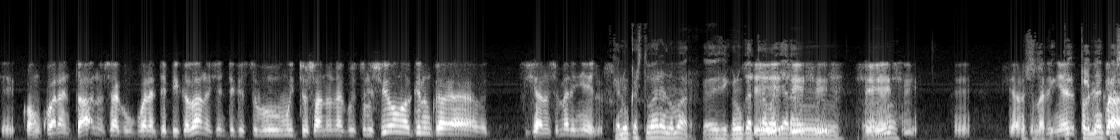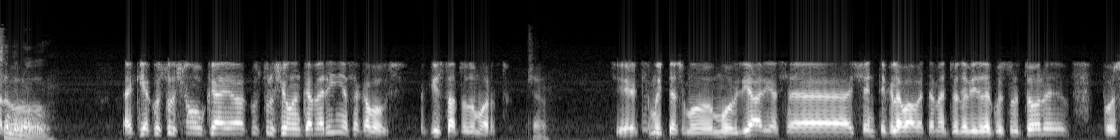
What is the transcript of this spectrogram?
Eh, con 40 anos, xa con 40 e pico de anos, xente que estuvo moitos anos na construción e que nunca eh, fixaronse mariñeiros. Que nunca estuveran no mar, quer dizer, que nunca sí, traballaran... Sí, sí, sí, oh. sí, sí, fixaronse pues mariñeiros, porque claro... Novo? Aquí a construción, o que a construción en Camariñas acabouse. Aquí está todo morto. Xa. Sí, que moitas mobiliarias, a xente que levaba tamén toda a vida de construtor, pois pues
